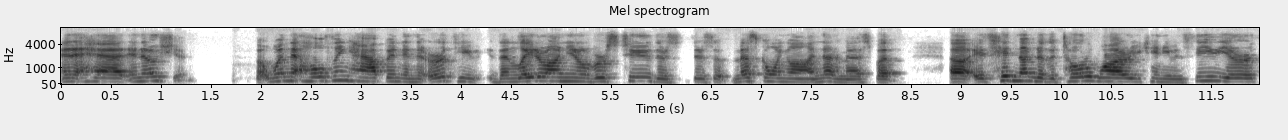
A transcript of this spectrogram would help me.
and it had an ocean. But when that whole thing happened in the earth, he then later on, you know, verse two, there's there's a mess going on, not a mess, but uh, it's hidden under the total water. You can't even see the earth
